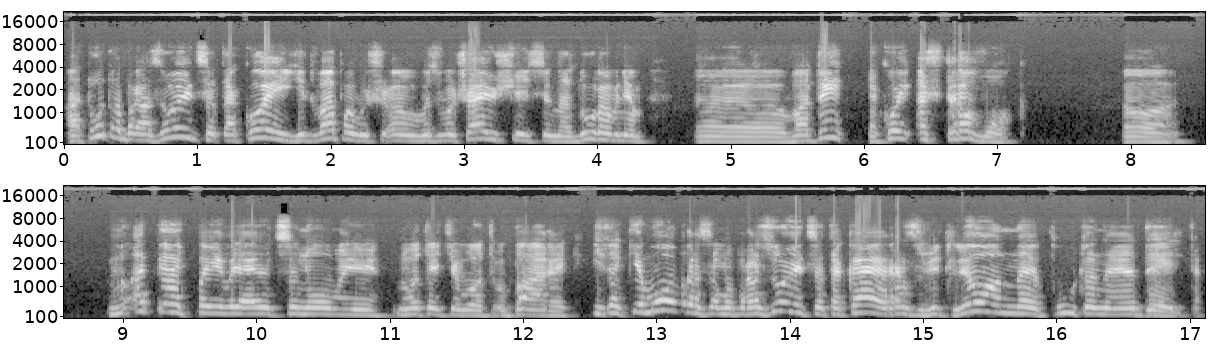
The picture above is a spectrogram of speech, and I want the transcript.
А тут образуется такое едва повыш... возвышающееся над уровнем э, воды такой островок. Э, ну, опять появляются новые вот эти вот бары. И таким образом образуется такая разветвленная, путанная дельта.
